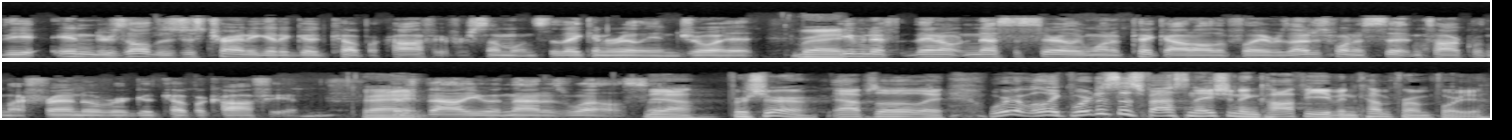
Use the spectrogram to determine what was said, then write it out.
the end result is just trying to get a good cup of coffee for someone so they can really enjoy it. Right. Even if they don't necessarily want to pick out all the flavors, I just want to sit and talk with my friend over a good cup of coffee, and right. there's value in that as well. So. Yeah, for sure, absolutely. Where like where does this fascination in coffee even come from for you?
